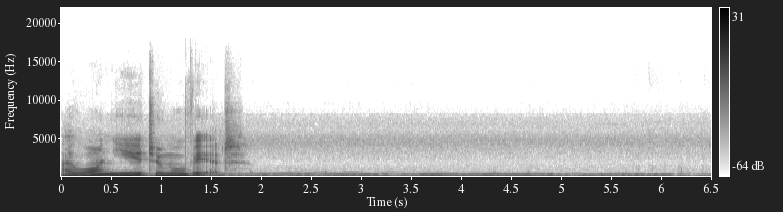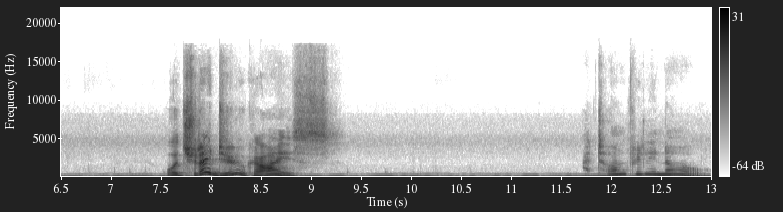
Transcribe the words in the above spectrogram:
I want you to move it. What should I do, guys? I don't really know.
